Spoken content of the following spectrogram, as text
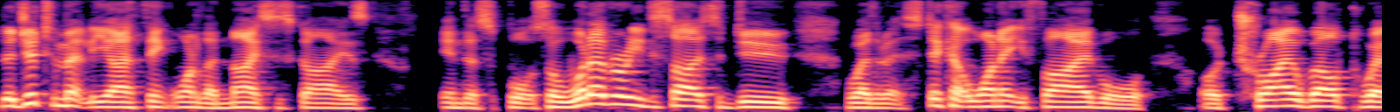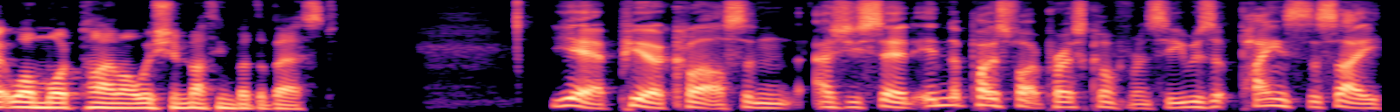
legitimately, I think, one of the nicest guys in the sport. So whatever he decides to do, whether it's stick at 185 or or try welterweight one more time, I wish him nothing but the best. Yeah, pure class. And as you said, in the post fight press conference, he was at pains to say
